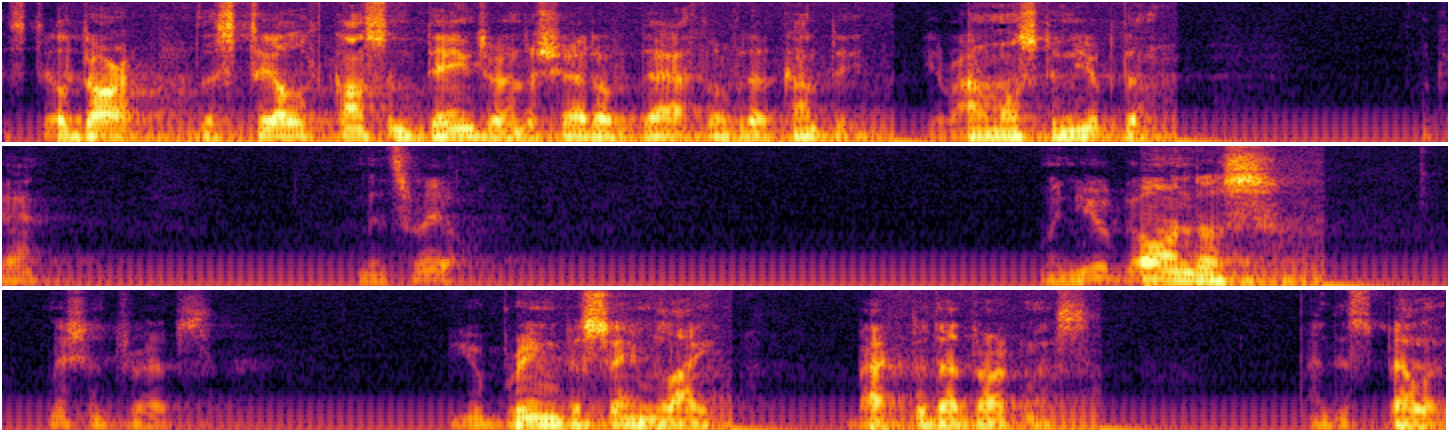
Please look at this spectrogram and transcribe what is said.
It's still dark. There's still constant danger and the shadow of death over their country. Iran wants to nuke them. Okay? It's real when you go on those mission trips, you bring the same light back to that darkness and dispel it.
